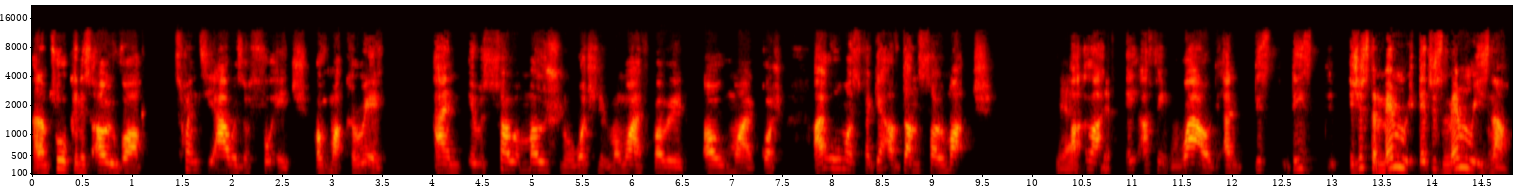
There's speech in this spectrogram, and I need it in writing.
And I'm talking it's over 20 hours of footage of my career. And it was so emotional watching it with my wife going, oh my gosh, I almost forget I've done so much. Yeah. I, like it, I think, wow, and this these it's just a memory. They're just memories now.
